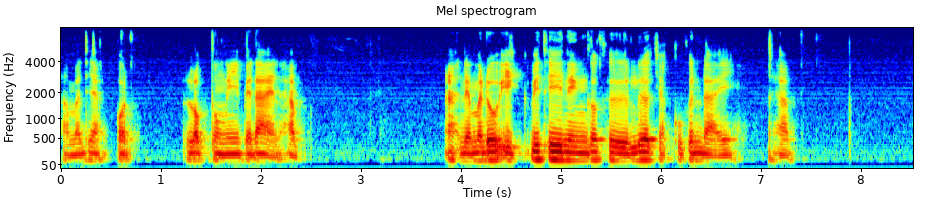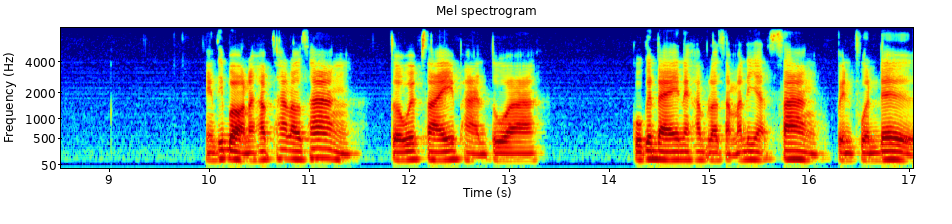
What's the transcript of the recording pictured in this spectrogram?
สามารถที่จะกดลบตรงนี้ไปได้นะครับอะเดี๋ยวมาดูอีกวิธีหนึ่งก็คือเลือกจาก Google Drive นะครับ อย่างที่บอกนะครับถ้าเราสร้างตัวเว็บไซต์ผ่านตัว Google Drive นะครับ เราสามารถที่จะสร้างเป็นโฟลเดอร์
